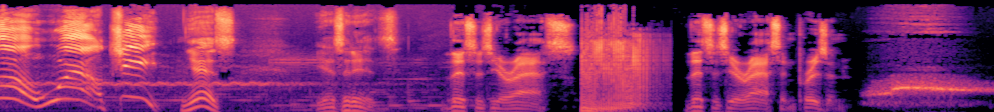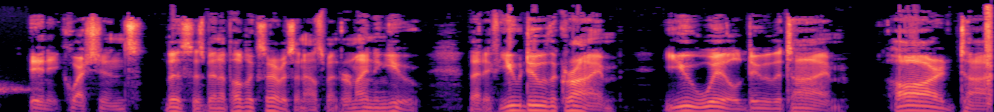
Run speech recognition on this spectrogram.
Oh, wow! Cheap! Yes. Yes, it is. This is your ass. This is your ass in prison. Any questions? This has been a public service announcement reminding you that if you do the crime, you will do the time. Hard time.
